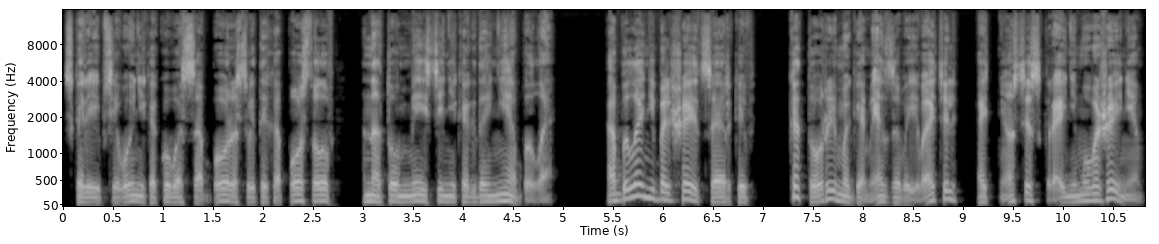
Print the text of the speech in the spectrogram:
Скорее всего, никакого собора святых апостолов на том месте никогда не было, а была небольшая церковь, которой Магомед-завоеватель отнесся с крайним уважением,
